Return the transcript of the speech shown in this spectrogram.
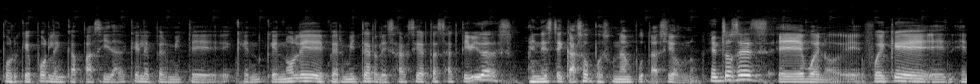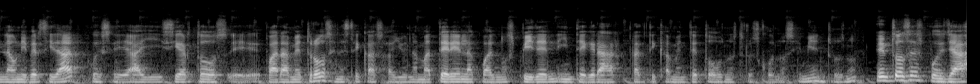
¿Por qué? Por la incapacidad que le permite, que, no le permite realizar ciertas actividades. En este caso, pues una amputación, ¿no? Entonces, eh, bueno, eh, fue que en, la universidad, pues eh, hay ciertos parámetros. En este caso, hay una materia en la cual nos piden integrar prácticamente todos nuestros conocimientos, ¿no? Entonces, pues ya,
